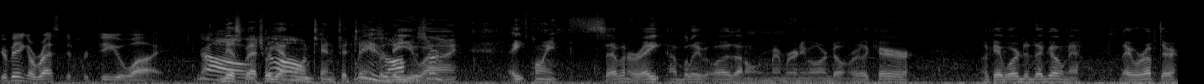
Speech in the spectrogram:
You're being arrested for DUI. No, Dispatch, we got don't. one ten fifteen Please, for officer. DUI. Eight point seven or eight, I believe it was. I don't remember anymore and don't really care. Okay, where did they go now? They were up there.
